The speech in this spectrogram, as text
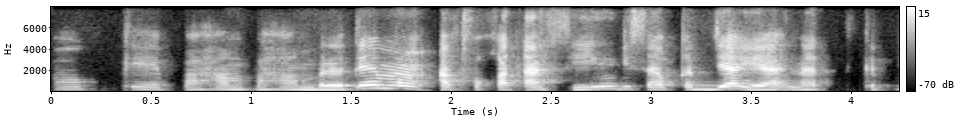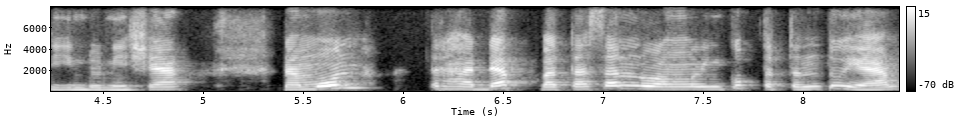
Oke, paham-paham. Berarti emang advokat asing bisa kerja ya di Indonesia. Namun terhadap batasan ruang lingkup tertentu ya.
